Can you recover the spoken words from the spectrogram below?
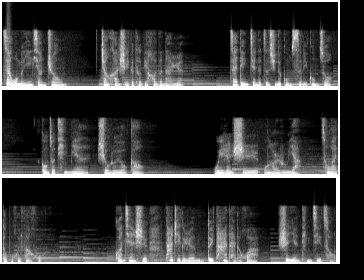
在我们印象中，张涵是一个特别好的男人，在顶尖的咨询的公司里工作。工作体面，收入又高，为人是温而儒雅，从来都不会发火。关键是，他这个人对太太的话是言听计从。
